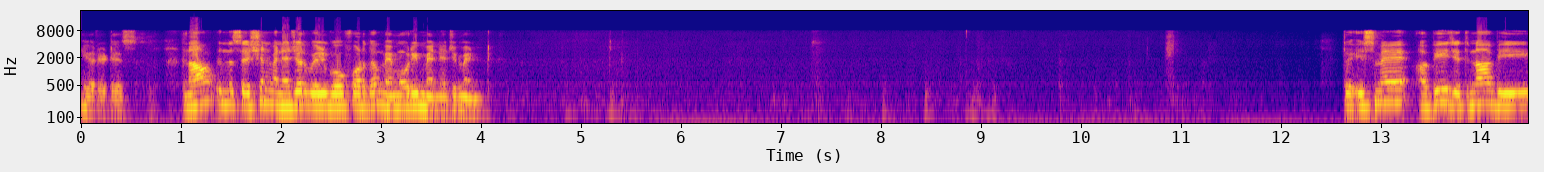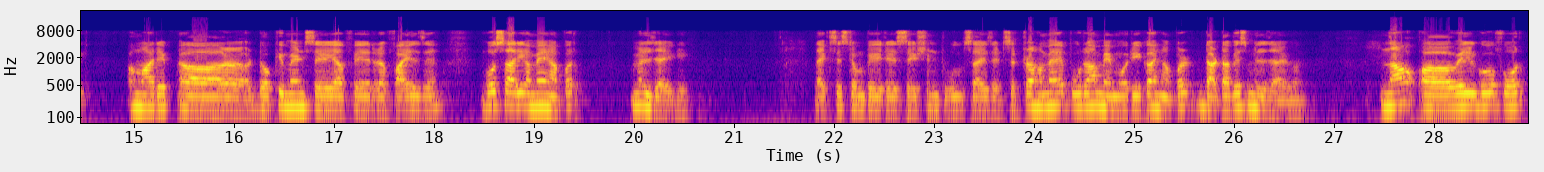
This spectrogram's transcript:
here it is. Now, in the session manager, we'll go for the memory management. तो इसमें अभी जितना भी हमारे डॉक्यूमेंट्स है या फिर फाइल्स हैं वो सारी हमें यहाँ पर मिल जाएगी। Like system pages session tool size etcetera हमें पूरा मेमोरी का यहाँ पर डाटाबेस मिल जाएगा। नाउ विल गो फॉर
